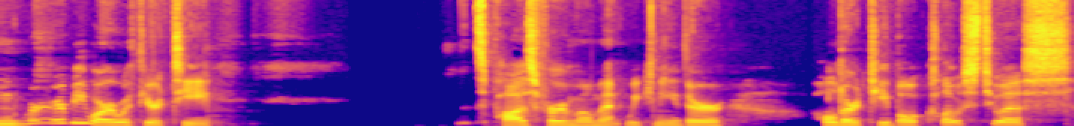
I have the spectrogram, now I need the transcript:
And wherever you are with your tea, let's pause for a moment. We can either hold our tea bowl close to us,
